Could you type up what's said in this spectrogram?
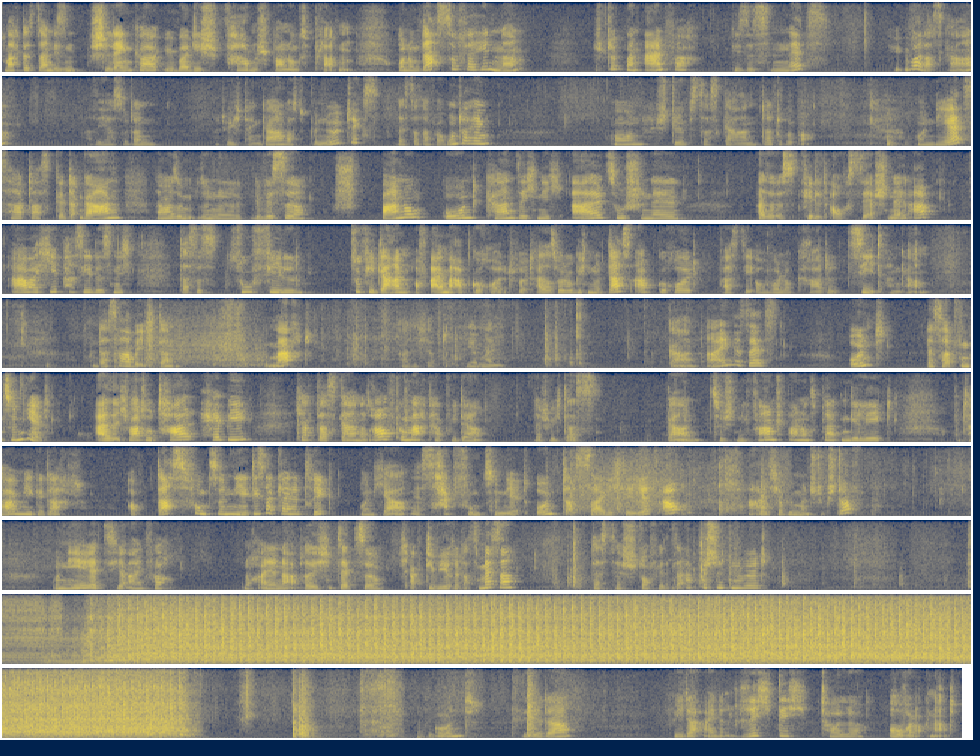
macht es dann diesen Schlenker über die Farbenspannungsplatten. Und um das zu verhindern, stülpt man einfach dieses Netz hier über das Garn. Also hier hast du dann natürlich dein Garn, was du benötigst, lässt das einfach runterhängen und stülpst das Garn darüber. Und jetzt hat das Garn sagen wir, so, so eine gewisse Spannung und kann sich nicht allzu schnell, also es fädelt auch sehr schnell ab, aber hier passiert es nicht, dass es zu viel zu viel Garn auf einmal abgerollt wird. Also es wird wirklich nur das abgerollt, was die Overlock gerade zieht an Garn. Und das habe ich dann gemacht. Also ich habe hier mein Garn eingesetzt und es hat funktioniert. Also ich war total happy. Ich habe das Garn da drauf gemacht, habe wieder natürlich das Garn zwischen die Fahnenspannungsplatten gelegt und habe mir gedacht, ob das funktioniert, dieser kleine Trick, und ja, es hat funktioniert. Und das zeige ich dir jetzt auch. Ah, ich habe hier mein Stück Stoff. Und nähe jetzt hier einfach noch eine Naht. Also ich setze, ich aktiviere das Messer, dass der Stoff jetzt da abgeschnitten wird. Wir da wieder eine richtig tolle Overlock-Naht.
